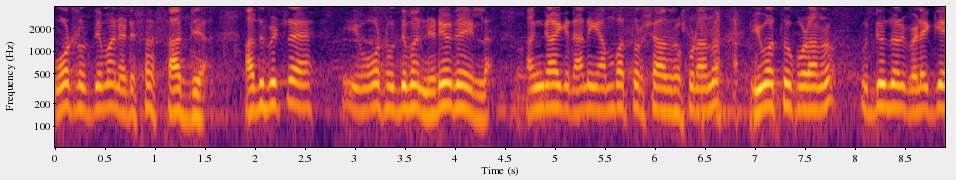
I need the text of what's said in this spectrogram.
ಹೋಟ್ಲ್ ಉದ್ಯಮ ನಡೆಸೋಕ್ಕೆ ಸಾಧ್ಯ. ಅದು ಬಿಟ್ಟರೆ ಈ ಹೋಟ್ಲ್ ಉದ್ಯಮ ನಡೆಯೋದೇ ಇಲ್ಲ. ಹಂಗಾಗಿ ನನಗೆ ಎಂಬತ್ತು ವರ್ಷ ಆದರೂ ಕೂಡ ಇವತ್ತು ಕೂಡ ಉದ್ಯಮದಲ್ಲಿ ಬೆಳಗ್ಗೆ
